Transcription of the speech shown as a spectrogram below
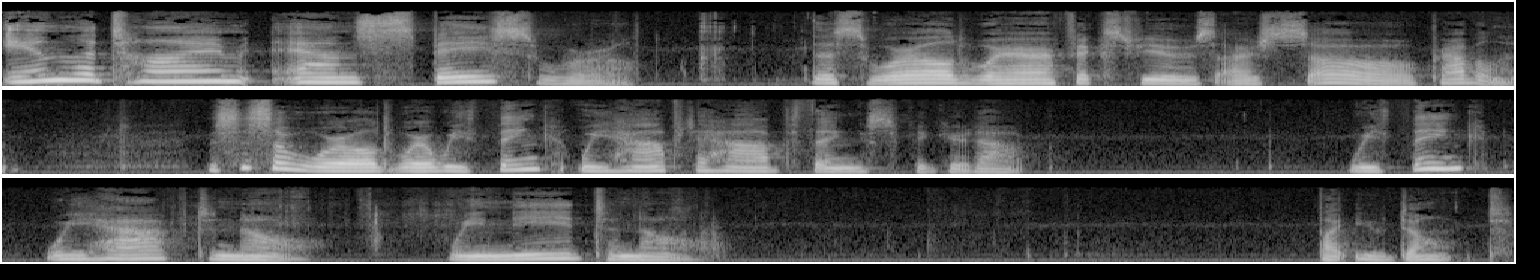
In the time and space world, this world where fixed views are so prevalent, this is a world where we think we have to have things figured out. We think we have to know. We need to know. But you don't.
